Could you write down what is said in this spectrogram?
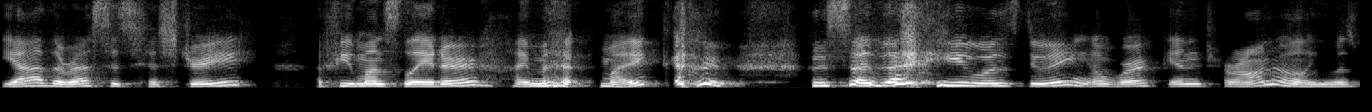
yeah, the rest is history. A few months later, I met Mike, who said that he was doing a work in Toronto. He was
